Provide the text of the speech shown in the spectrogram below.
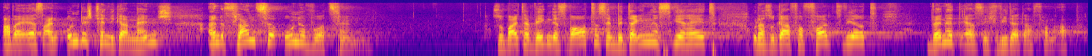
Aber er ist ein unbeständiger Mensch, eine Pflanze ohne Wurzeln. Sobald er wegen des Wortes in Bedrängnis gerät oder sogar verfolgt wird, wendet er sich wieder davon ab.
